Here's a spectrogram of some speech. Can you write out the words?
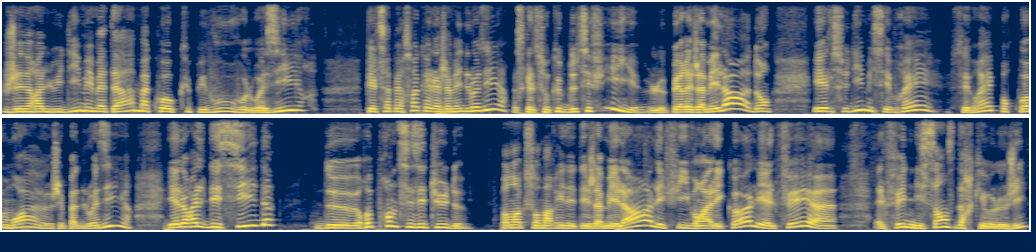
le général lui dit "Mais madame, à quoi occupez-vous vos loisirs? Puis elle s'aperçoit qu'elle a jamais de loisirs parce qu'elle s'occupe de ses filles. Le père est jamais là, donc et elle se dit mais c'est vrai, c'est vrai. Pourquoi moi euh, j'ai pas de loisirs? Et alors elle décide de reprendre ses études pendant que son mari n'était jamais là. Les filles vont à l'école et elle fait un- elle fait une licence d'archéologie.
